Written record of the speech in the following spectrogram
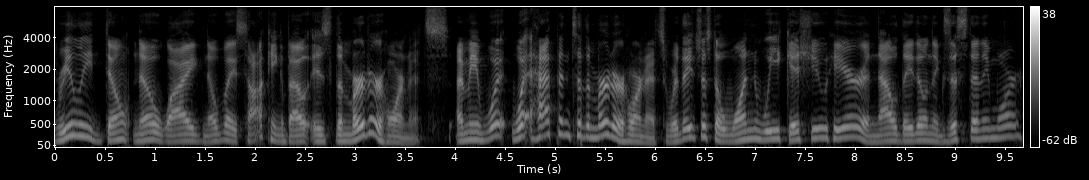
really don't know why nobody's talking about is the murder hornets. I mean, what what happened to the murder hornets? Were they just a one week issue here, and now they don't exist anymore?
